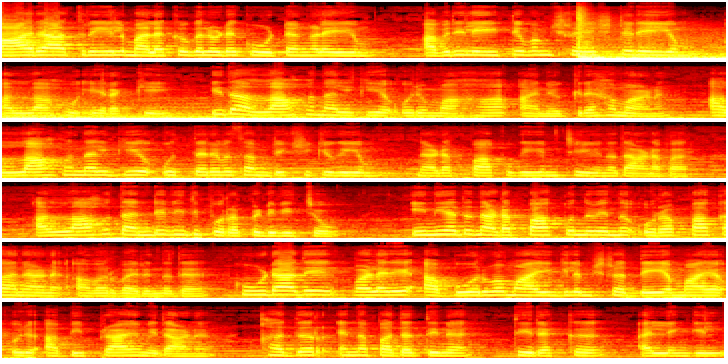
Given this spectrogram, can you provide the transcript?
ആ രാത്രിയിൽ മലക്കുകളുടെ കൂട്ടങ്ങളെയും അവരിൽ ഏറ്റവും ശ്രേഷ്ഠരെയും അള്ളാഹു ഇറക്കി. ഇത് അള്ളാഹു നൽകിയ ഒരു മഹാ അനുഗ്രഹമാണ്. അള്ളാഹു നൽകിയ ഉത്തരവ് സംരക്ഷിക്കുകയും നടപ്പാക്കുകയും ചെയ്യുന്നതാണവർ. അള്ളാഹു തന്റെ വിധി പുറപ്പെടുവിച്ചു. ഇനി അത് നടപ്പാക്കുന്നുവെന്ന് ഉറപ്പാക്കാനാണ് അവർ വരുന്നത്. കൂടാതെ വളരെ അപൂർവമായെങ്കിലും ശ്രദ്ധേയമായ ഒരു അഭിപ്രായം ഇതാണ്. ഖദർ എന്ന പദത്തിന് തിരക്ക് അല്ലെങ്കിൽ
